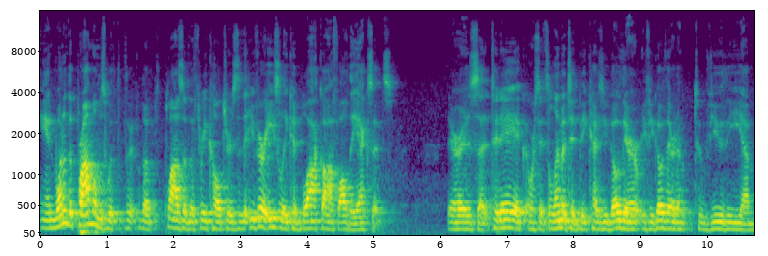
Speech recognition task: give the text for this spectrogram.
And one of the problems with the, the, Plaza of the Three Cultures is that you very easily could block off all the exits. There is, today, of course, it's limited because you go there, if you go there to, to, view, the, um,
